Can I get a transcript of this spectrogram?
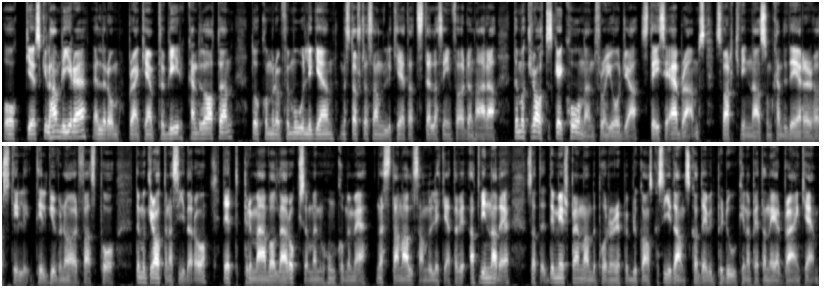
Och eh, skulle han bli det, eller om Brian Kemp förblir kandidaten, då kommer de förmodligen med största sannolikhet att ställa sig inför den här eh, demokratiska ikonen från Georgia, Stacey Abrams, svart kvinna som kandiderar i höst till, till guvernör fast på Demokraternas sida då. Det är ett primärval där också, men hon kommer med nästan all sannolikhet att vinna det. Så att det är mer spännande på den republikanska sidan. Ska David Perdue kunna peta ner Brian Camp?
